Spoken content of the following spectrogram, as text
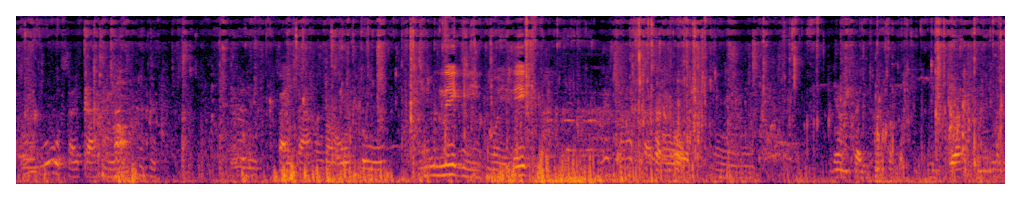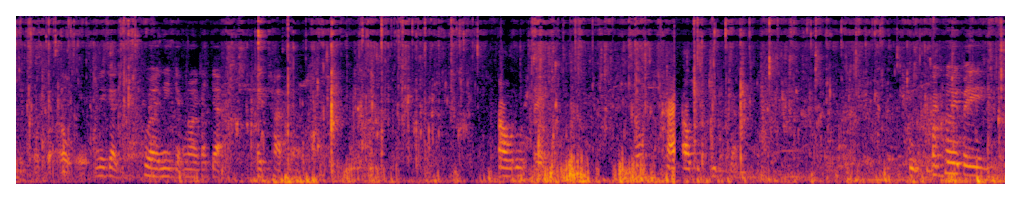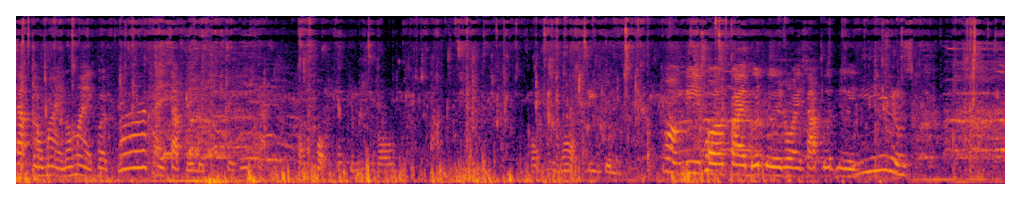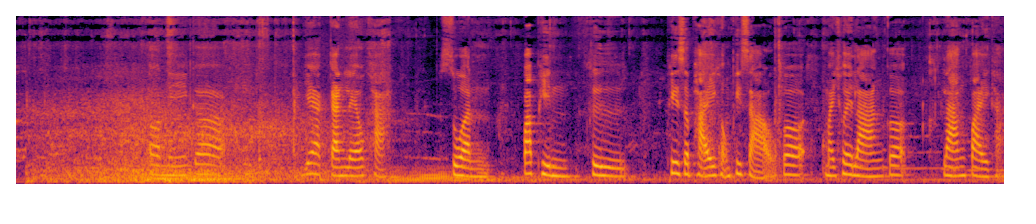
โอ้โหสายตาของเราสายตาของเราดูอันนี้มันเล็กนี่หน่วยเล็กขัดออกอืมย่างใส่ถุก็เยอะเอาออกนี่ก็ช่วยนี่จากน้อยก็จะไปขัดเอา เอาดูแต่ต้องขายเอาไปกินกันก็เคยไปซับน้องใหม่น้องใหม่คอยป้าใครจับไปดูไปที่ขายของผมจะกินบอลของพี่งอกดีจนหอมดีพอไปเบิดเลยรอยซับเบิดเลยตอนนี้ก็แยกกันแล้วค่ะ ส่วนป้าพินคือ พี่สะพ้ยของพี่สาวก็มาช่วยล้างก็ล้างไปค่ะ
